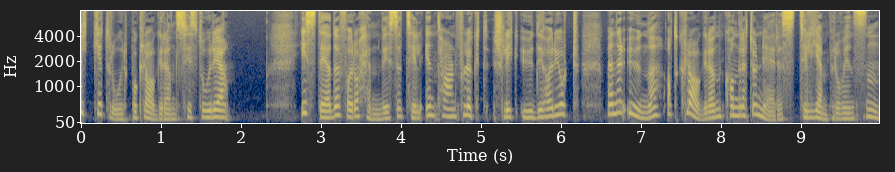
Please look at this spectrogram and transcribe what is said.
ikke tror på klagerens historie. I stedet for å henvise til internflukt, slik UDI har gjort, mener UNE at klageren kan returneres til hjemprovinsen.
